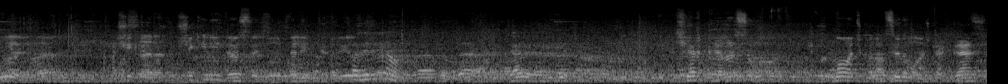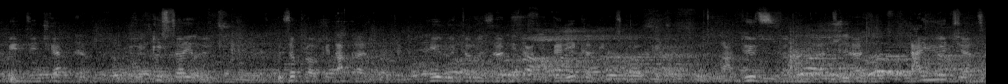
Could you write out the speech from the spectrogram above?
Нет, да? Çek kalırsa maç kadar seni maçta gaz benzin çekti. İki sayı üç. Zapravo ki dakika. Bir ülkenin zaten de Amerika bir zapravo ki. Adüz. Dayıyor çatı.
